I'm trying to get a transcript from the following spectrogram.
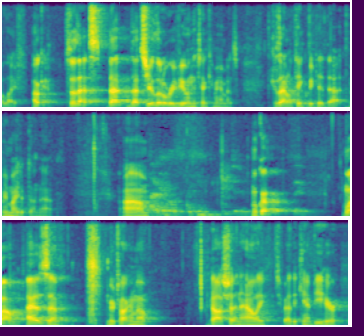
a life. Okay, so that's, that, that's your little review on the Ten Commandments. Because I don't think we did that. We might have done that. Um, I don't think we did. Okay. Well, as uh, we were talking about, Dasha and Ali, too bad they can't be here,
